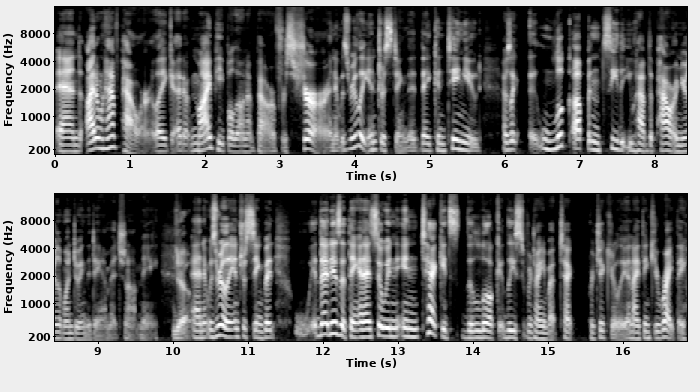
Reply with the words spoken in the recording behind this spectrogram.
and I don't have power. Like I don't, my people don't have power for sure. And it was really interesting that they continued. I was like, look up and see that you have the power, and you're the one doing the damage, not me. Yeah. And it was really interesting. But w- that is a thing. And so in, in tech, it's the look. At least if we're talking about tech particularly, and I think you're right. They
